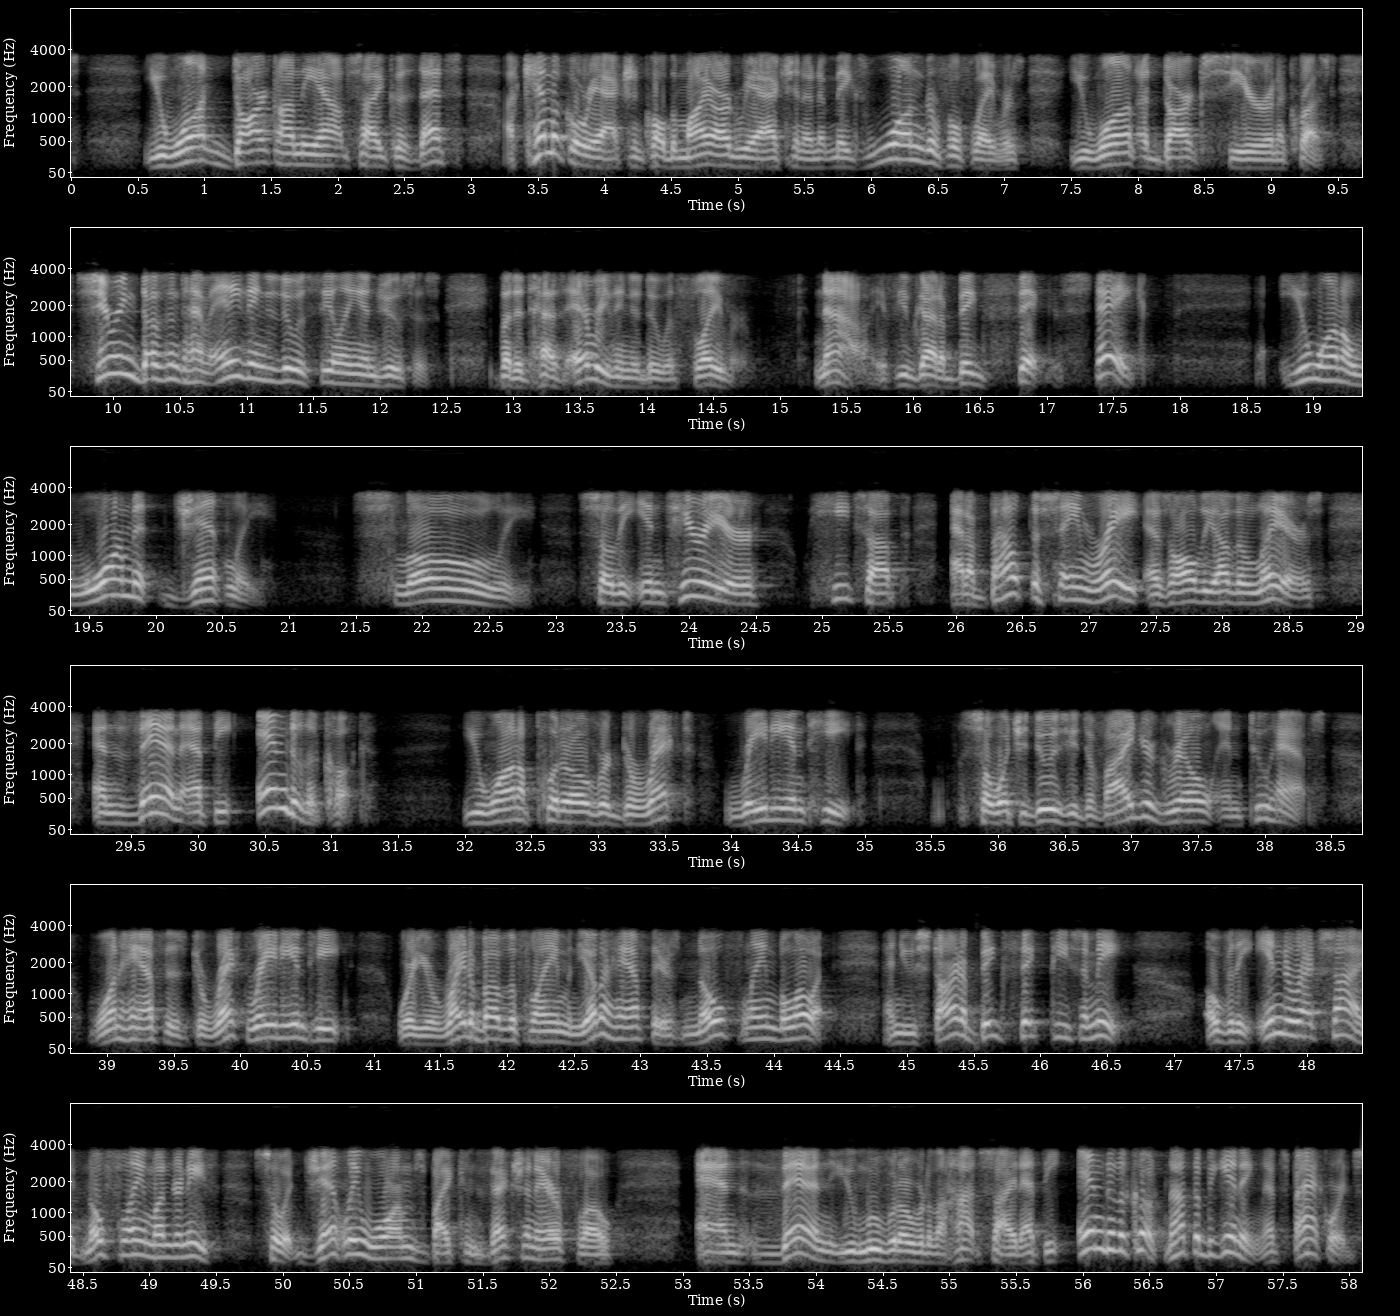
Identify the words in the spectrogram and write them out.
You want dark on the outside because that's a chemical reaction called the Maillard reaction, and it makes wonderful flavors. You want a dark sear and a crust. Searing doesn't have anything to do with sealing in juices, but it has everything to do with flavor. Now, if you've got a big, thick steak, you want to warm it gently, slowly, so the interior heats up at about the same rate as all the other layers, And then at the end of the cook, you want to put it over direct radiant heat. So what you do is you divide your grill in two halves. One half is direct radiant heat where you're right above the flame, and the other half there's no flame below it. And you start a big thick piece of meat over the indirect side, no flame underneath, so it gently warms by convection airflow. And then you move it over to the hot side at the end of the cook, not the beginning. That's backwards.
